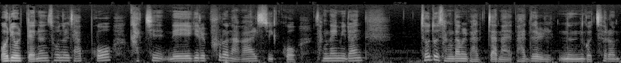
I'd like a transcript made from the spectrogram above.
어려울 때는 손을 잡고 같이 내 얘기를 풀어 나갈 수 있고 상담이란 저도 상담을 받잖아요. 받는 것처럼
